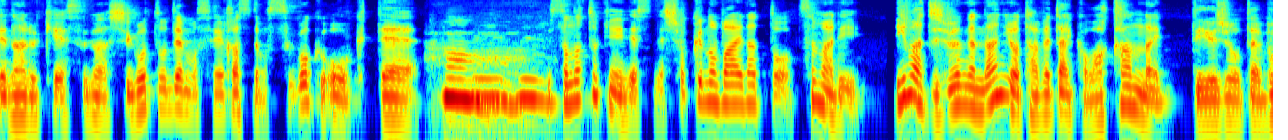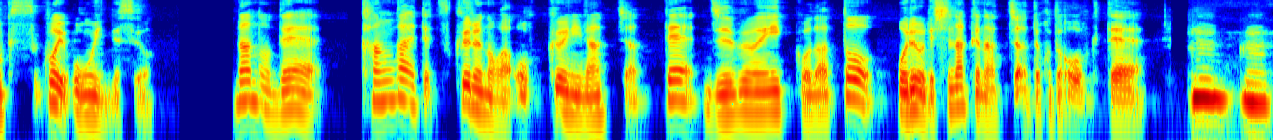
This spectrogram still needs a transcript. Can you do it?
ってなるケースが仕事でも生活でもすごく多くて、その時にですね、食の場合だと、つまり、今自分が何を食べたいか分かんないっていう状態、僕すごい多いんですよ。なので、考えて作るのが億劫になっちゃって、自分一個だとお料理しなくなっちゃうってことが多くて、うんうん。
